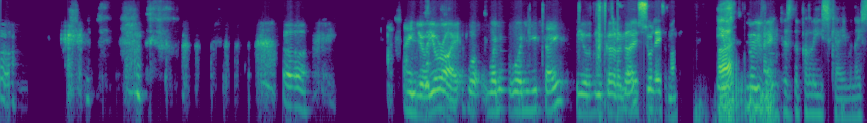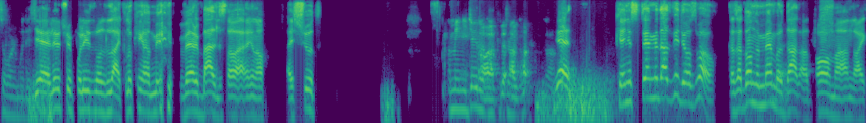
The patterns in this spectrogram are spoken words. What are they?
oh. Oh. Angel, you're right. What, what what did you say? You you've got to go. My shoelaces, man. He Huh? was moving because the police came and they saw him with his. Yeah, literally, police was like looking at me very badly. So, I, you know, I shoot. I mean, you do look Oh, like a I've- drunk. I've- well. Yeah. Can you send me that video as well? Because I don't remember that at all, man. Like,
